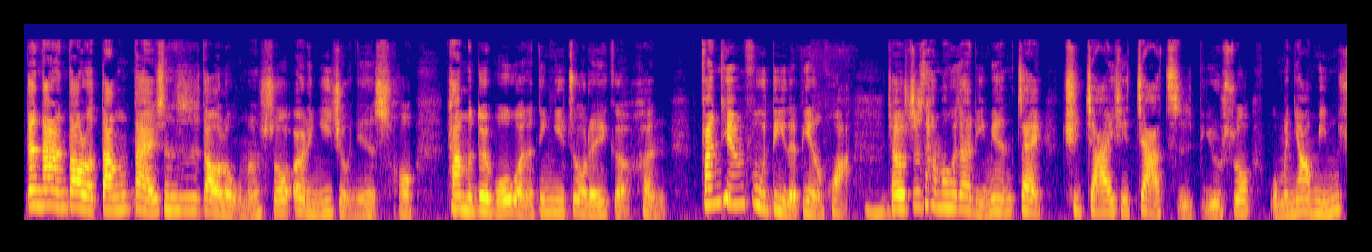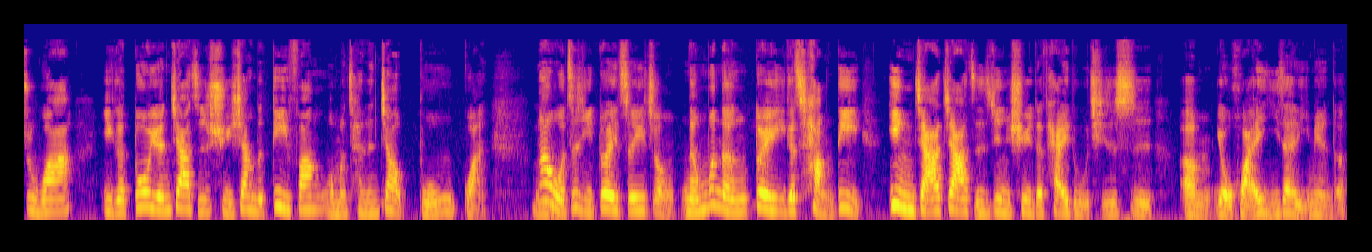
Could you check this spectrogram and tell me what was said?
但当然到了当代，甚至是到了我们说二零一九年的时候，他们对博物馆的定义做了一个很。翻天覆地的变化，还有就是他们会在里面再去加一些价值，比如说我们要民主啊，一个多元价值取向的地方，我们才能叫博物馆。那我自己对这一种能不能对一个场地硬加价值进去的态度，其实是嗯有怀疑在里面的。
